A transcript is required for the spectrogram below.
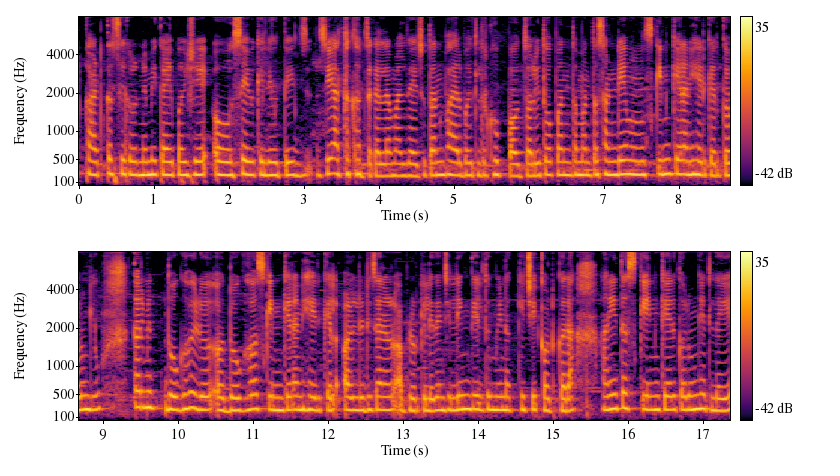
खूप कसे करून मी काही पैसे सेव्ह केले होते जे आता खर्च करायला मला जायचं होतं. आणि बाहेर बघितलं तर खूप पाऊस चालू आहे. तोपर्यंत म्हणतं संडे म्हणून स्किन केअर आणि हेअर केअर करून घेऊ. तर मी दोघं व्हिडिओ दोघं स्किन केअर आणि hair care already channel upload केले. त्यांची लिंक देईल तुम्ही नक्की चेकआउट करा. आणि इथं स्किन केअर करून घेतलं आहे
